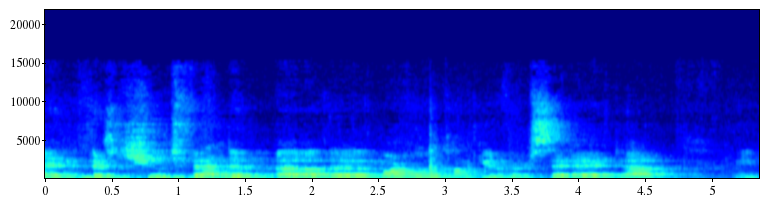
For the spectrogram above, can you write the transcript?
and there's a huge fandom uh, of the Marvel comic universe. And um, I mean,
